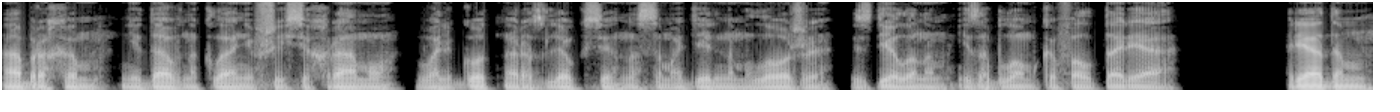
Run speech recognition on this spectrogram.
Абрахам, недавно кланявшийся храму, вольготно разлегся на самодельном ложе, сделанном из обломков алтаря. Рядом,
